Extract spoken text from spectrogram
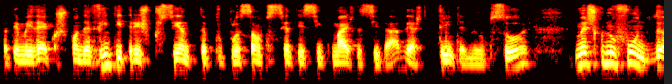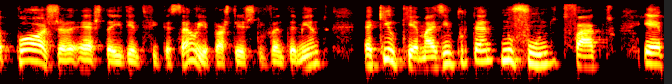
Para ter uma ideia, corresponde a 23% da população 65 mais da cidade, destas 30 mil pessoas, mas que no fundo, após esta identificação e após este levantamento, aquilo que é mais importante, no fundo, de facto, é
